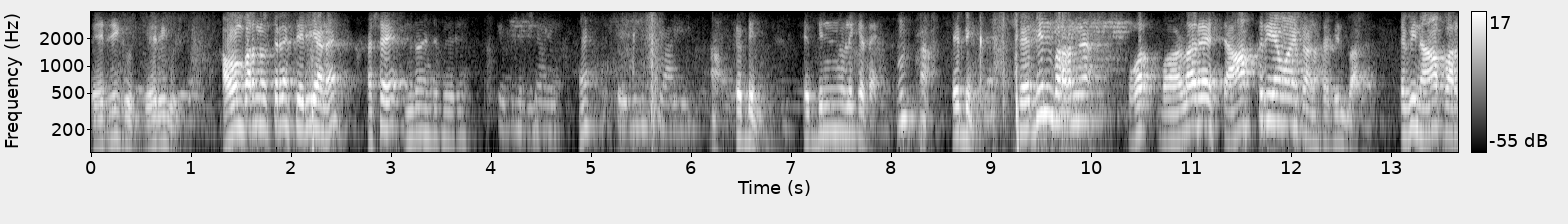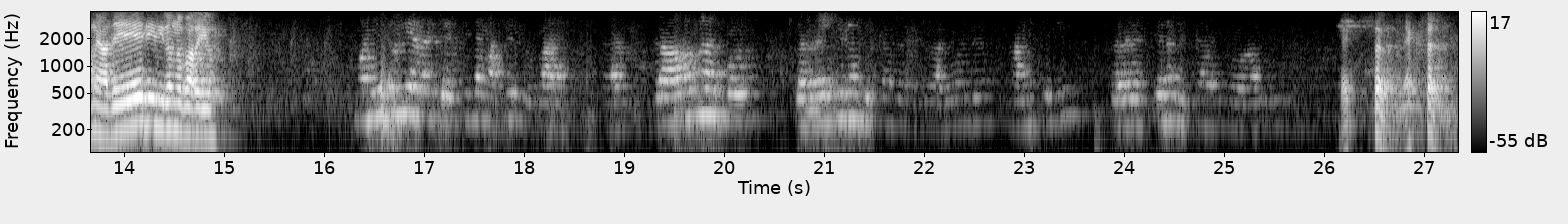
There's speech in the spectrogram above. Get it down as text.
Very good very good. അവൻ പറഞ്ഞ ഉത്തരം ശരിയാണ്. പക്ഷെ എന്താ നിന്റെ പേര്? എന്ന് വിളിക്കട്ടെ? ആ ഷെബിൻ ഷെബിൻ പറഞ്ഞ വളരെ ശാസ്ത്രീയമായിട്ടാണ് ഷെബിൻ പറഞ്ഞത്. ഫെബിൻ ആ പറഞ്ഞ അതേ രീതിയിലൊന്ന് പറയൂ. എക്സലന്റ് എക്സലന്റ്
